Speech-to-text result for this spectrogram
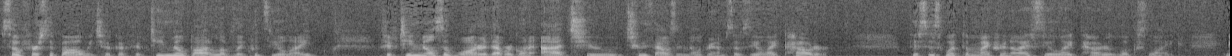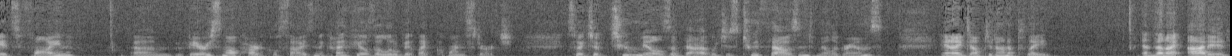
So first of all, we took a 15 ml bottle of liquid zeolite, 15 mils of water that we're going to add to 2,000 milligrams of zeolite powder. This is what the micronized zeolite powder looks like. It's fine, um, very small particle size, and it kind of feels a little bit like cornstarch. So I took two mils of that, which is 2,000 milligrams, and I dumped it on a plate, and then I added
